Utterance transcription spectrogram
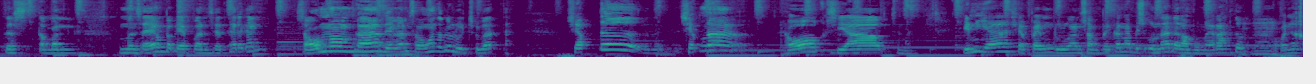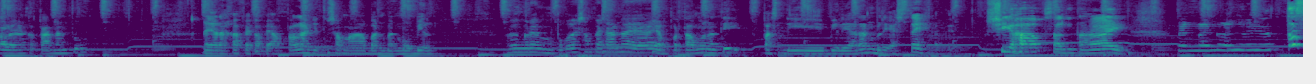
Terus teman teman saya yang pakai Van ZR kan songong kan, dia kan songong tapi lucu banget. Siap tuh, siap nggak? Oh siap. Ini ya siapa yang duluan sampai kan habis Una ada lampu merah tuh. Mm-mm. Pokoknya kalau yang ke kanan tuh daerah kafe-kafe apalah gitu sama ban-ban mobil. Reng, pokoknya sampai sana ya. Yang pertama nanti pas di biliaran beli es teh. Siap, santai. Terus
